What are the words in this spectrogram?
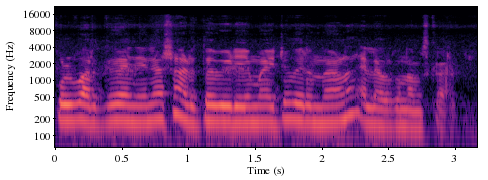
ഫുൾ വർക്ക് കഴിഞ്ഞതിന് ശേഷം അടുത്ത വീഡിയോയുമായിട്ട് വരുന്നതാണ്. എല്ലാവർക്കും നമസ്കാരം.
